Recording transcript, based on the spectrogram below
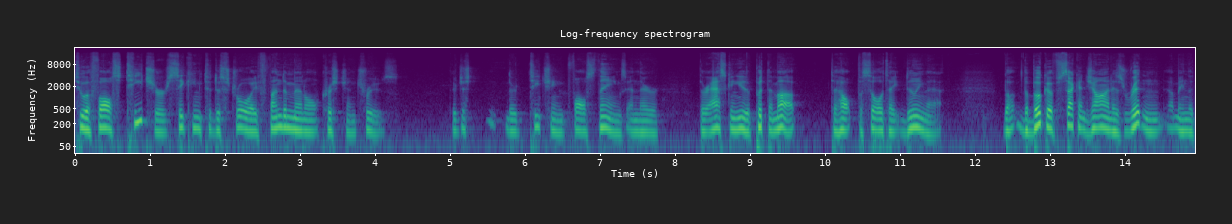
to a false teacher seeking to destroy fundamental Christian truths. They're just they're teaching false things and they're they're asking you to put them up to help facilitate doing that. The, the book of Second John is written, I mean, the,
